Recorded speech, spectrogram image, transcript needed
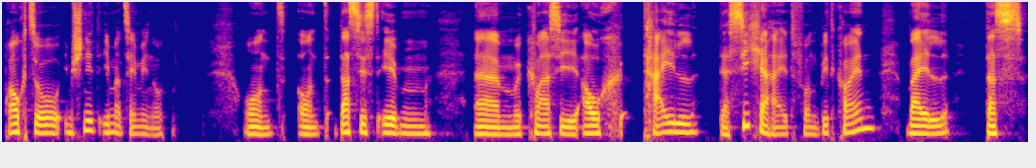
braucht so im Schnitt immer 10 Minuten. Und, und das ist eben ähm, quasi auch Teil der Sicherheit von Bitcoin, weil das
